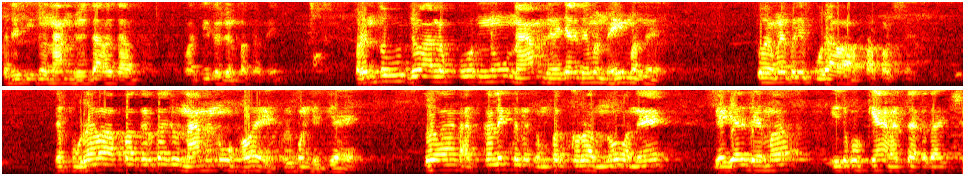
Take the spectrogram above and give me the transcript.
ફરીથી જો નામ જોઈતા હોય તો વાંચી દેજો એમના સાથે પરંતુ જો આ લોકોનું નામ બે હજાર બેમાં નહીં મળે, તો એમણે પછી પુરાવા આપવા પડશે. એ પુરાવા આપવા કરતાં જો નામ એનું હોય કોઈ પણ જગ્યાએ, તો આ તાત્કાલિક તમે સંપર્ક કરો એમનો અને બે હજાર બેમાં એ લોકો ક્યાં હતા કદાચ,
